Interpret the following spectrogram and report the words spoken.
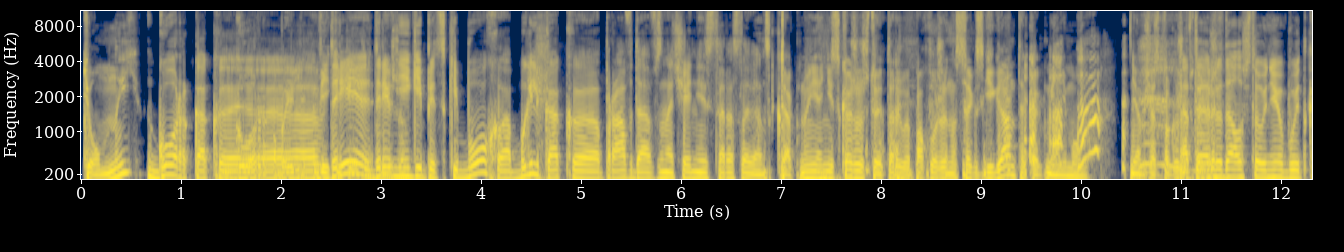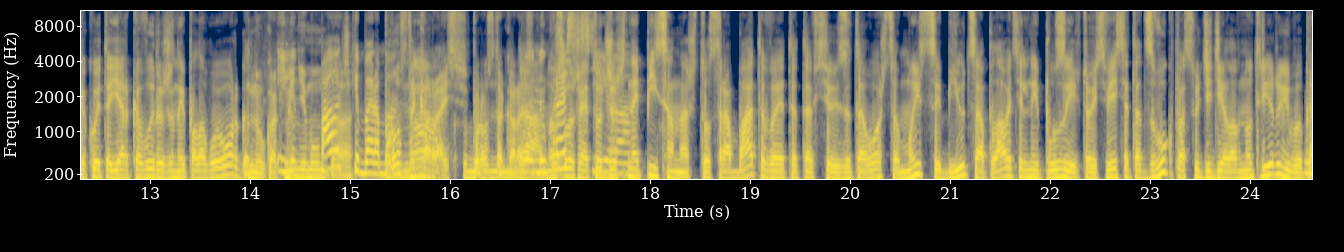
Темный? Гор как э, Гор, быль, э, Википедия, дре- вижу. древнеегипетский бог, а быль как э, правда в значении старославянского. Так, ну я не скажу, что эта рыба похожа на секс-гиганта, как минимум. Я вам сейчас покажу. А ты ожидал, что у нее будет какой-то ярко выраженный половой орган? Ну, как Или минимум, да. палочки барабан. Просто Но- карась, просто карась. Да, Ой, ну ну слушай, тут же написано, что срабатывает это все из-за того, что мышцы бьются о плавательный пузырь. То есть весь этот звук, по сути дела, внутри рыбы. Надо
